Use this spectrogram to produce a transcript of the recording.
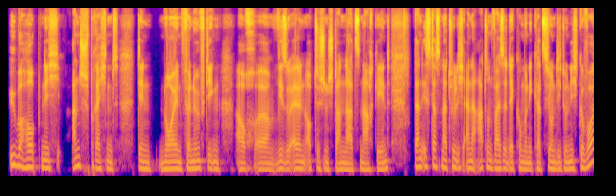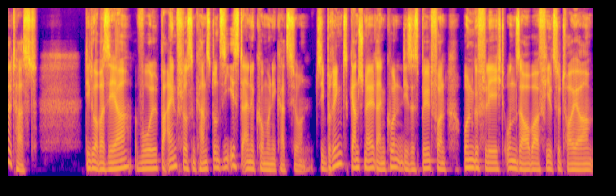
überhaupt nicht ansprechend den neuen, vernünftigen, auch äh, visuellen, optischen Standards nachgehend, dann ist das natürlich eine Art und Weise der Kommunikation, die du nicht gewollt hast die du aber sehr wohl beeinflussen kannst und sie ist eine Kommunikation. Sie bringt ganz schnell deinen Kunden dieses Bild von ungepflegt, unsauber, viel zu teuer,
